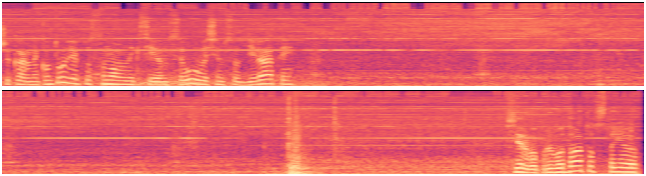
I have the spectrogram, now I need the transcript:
Шикарний контролер встановлений CMCU 809. Сервопривода тут стоять.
